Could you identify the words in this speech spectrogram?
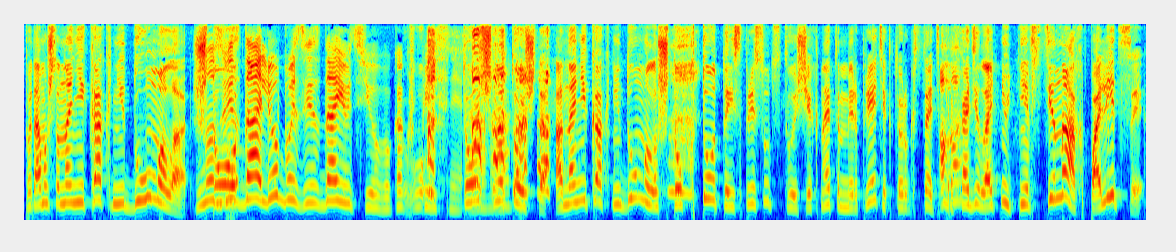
потому что она никак не думала, Ну, что... звезда Люба, звезда Ютьюба, как в песне. Точно, точно. Она никак не думала, что кто-то из присутствующих на этом мероприятии, которое, кстати, проходило отнюдь не в стенах полиции,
